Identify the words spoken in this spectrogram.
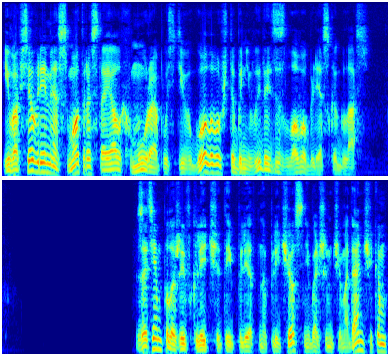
и во все время осмотра стоял хмуро, опустив голову, чтобы не выдать злого блеска глаз. Затем, положив клетчатый плед на плечо с небольшим чемоданчиком,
